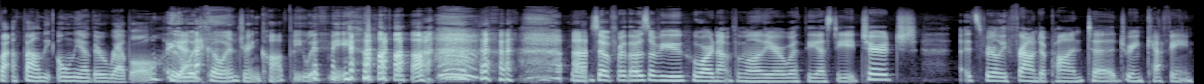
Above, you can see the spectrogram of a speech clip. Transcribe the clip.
f- found the only other rebel who yeah. would go and drink coffee with me. yeah. um, so, for those of you who are not familiar with the SDA Church, it's really frowned upon to drink caffeine.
